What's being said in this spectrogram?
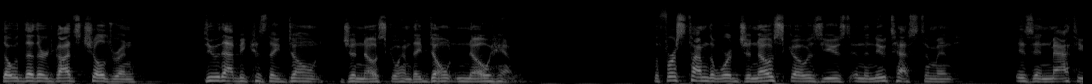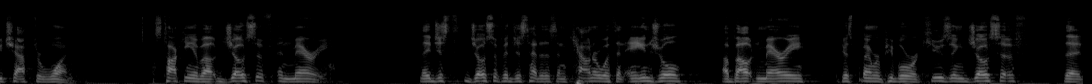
though that they're God's children, do that because they don't ginosko him. They don't know him. The first time the word ginosko is used in the New Testament is in Matthew chapter 1. It's talking about Joseph and Mary. They just Joseph had just had this encounter with an angel about Mary because remember people were accusing Joseph that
